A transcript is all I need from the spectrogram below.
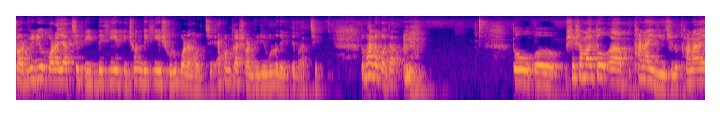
শর্ট ভিডিও করা যাচ্ছে, পিঠ দেখিয়ে, পিছন দেখিয়ে শুরু করা হচ্ছে, এখনকার শর্ট ভিডিওগুলো দেখতে পাচ্ছি। তো ভালো কথা। তো সে সময় তো থানায় গিয়েছিল, থানায়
